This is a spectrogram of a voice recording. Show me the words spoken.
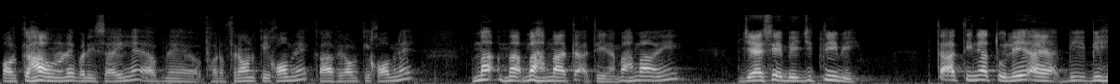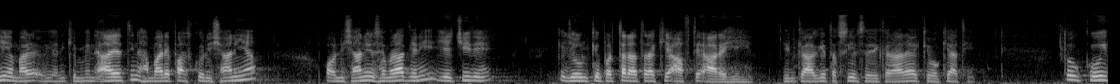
اور کہا انہوں نے، بنی اسرائیل نے، اپنے فرعون کی قوم نے، کہا فرعون کی قوم نے مہما تأتینا مہما جیسے بھی، جتنی بھی تأتینا تو لے آیا بھی ہی ہمارے یعنی کہ من آیتین ہمارے پاس کوئی نشانیاں اور نشانیوں سے مراد یعنی یہ چیزیں کہ جو ان کے اوپر طرح طرح کی آفتیں آ رہی ہیں، جن کا آگے تفصیل سے ذکر آ رہا ہے کہ وہ کیا تھیں۔ تو کوئی،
